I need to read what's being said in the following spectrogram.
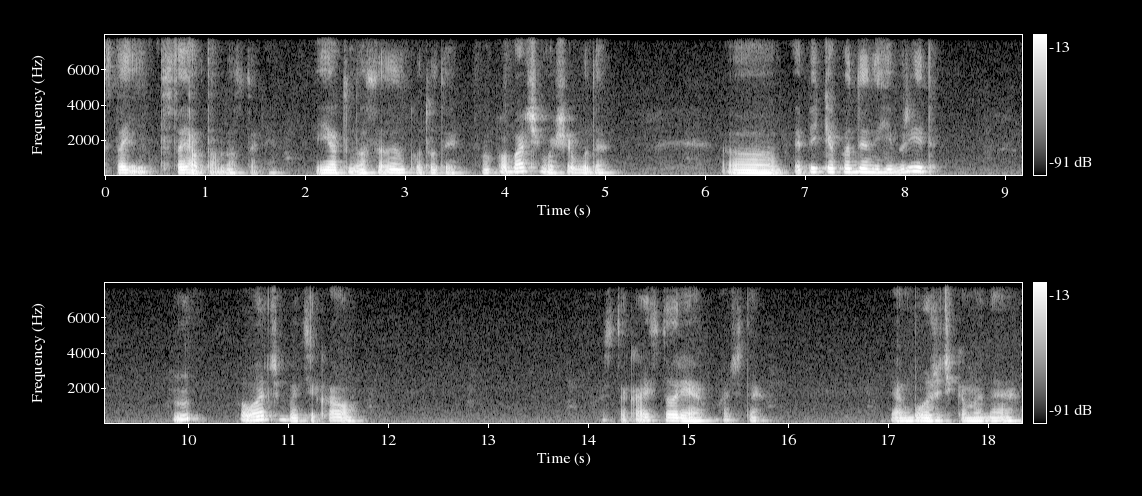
Стоїть, стояв там на столі. І я ту насадинку туди. Ми побачимо, що буде. Epic F1 гібрид. Побачимо, цікаво. Ось така історія, бачите, як божечка мене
